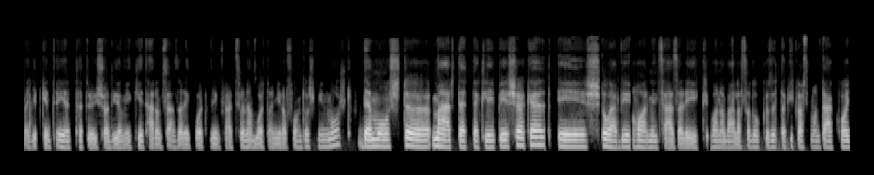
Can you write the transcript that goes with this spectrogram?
egyébként érthető is addig, amíg 2-3 százalék volt az infláció, nem volt annyira fontos, mint most. De most már tettek lépéseket, és további 30% van a válaszadók között, akik azt mondták, hogy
